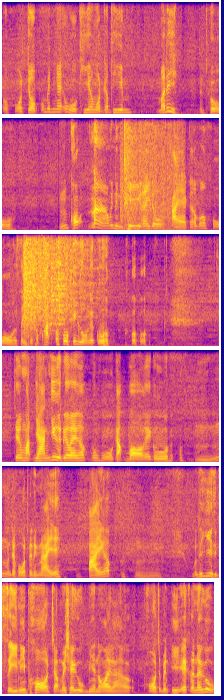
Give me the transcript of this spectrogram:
โอ้โหจบเป็นไง โอ้โหเคลียร์หมดครับทีม มาดิโถเคาะหน้าไปหนึ่งทีไงโดแตกครับ โอ้โหสี่จักรพรรดิโอ้ยหลวงกับกู เจอหมัดยางยืดเข้าไปครับ โอ้โหกลับบอกไอ้กูมันจะโหดไปถึงไหน ไปครับวันที่ 24 นี้พ่อจะไม่ใช่ลูกเมียน้อยแล้ว พ่อจะเป็น EX แล้วนะลูก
